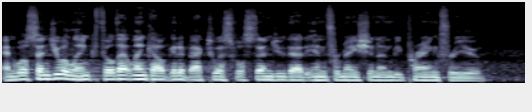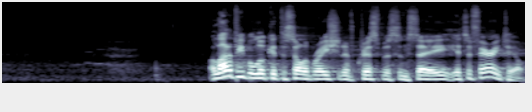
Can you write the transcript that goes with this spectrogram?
And we'll send you a link. Fill that link out, get it back to us. We'll send you that information and be praying for you. A lot of people look at the celebration of Christmas and say it's a fairy tale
